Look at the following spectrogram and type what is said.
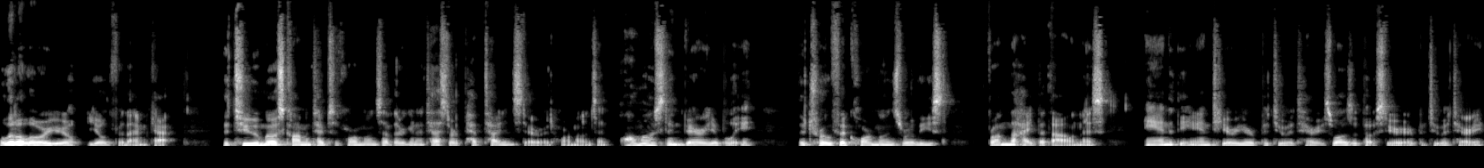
a little lower yield for the MCAT. The two most common types of hormones that they're going to test are peptide and steroid hormones, and almost invariably, the trophic hormones released from the hypothalamus and the anterior pituitary, as well as the posterior pituitary,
